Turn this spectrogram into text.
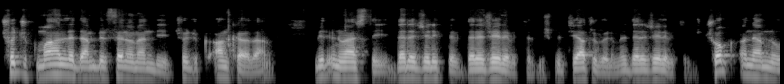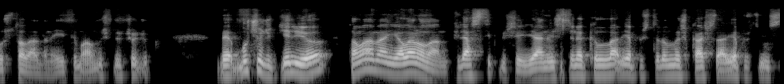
çocuk mahalleden bir fenomen değil. Çocuk Ankara'dan bir üniversiteyi derecelikle, dereceyle bitirmiş. Bir tiyatro bölümünü dereceyle bitirmiş. Çok önemli ustalardan eğitim almış bir çocuk. Ve bu çocuk geliyor tamamen yalan olan plastik bir şey. Yani üstüne kıllar yapıştırılmış, kaşlar yapıştırılmış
